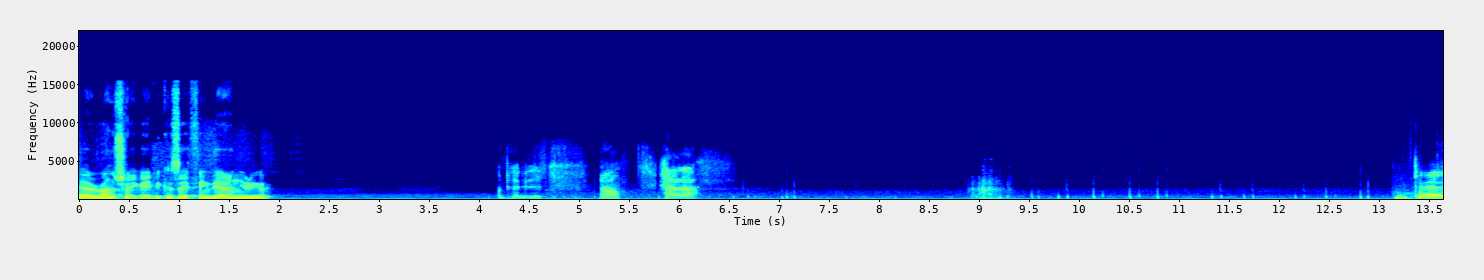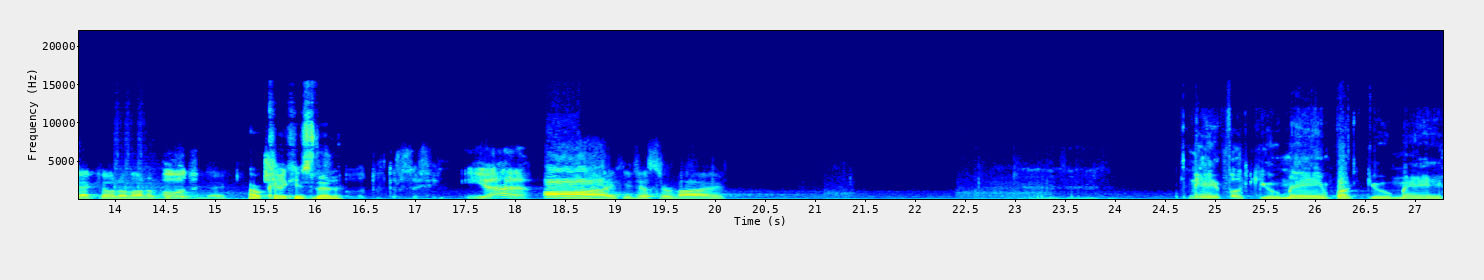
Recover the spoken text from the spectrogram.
Uh, run Shy Guy because I think they are near you. Something like this. Oh, hello. Okay, I killed a lot of people today. Okay, he's dead. There's a. Yeah. Oh, he just survived. Man, fuck you, man. Fuck you, man.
